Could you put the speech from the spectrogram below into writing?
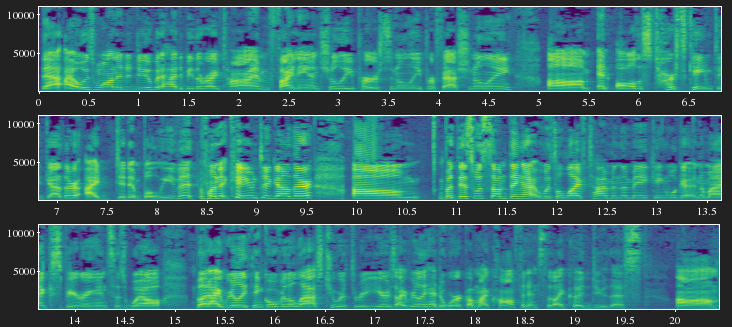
that I always wanted to do, but it had to be the right time, financially, personally, professionally. Um, and all the stars came together. I didn't believe it when it came together. Um, but this was something that was a lifetime in the making. We'll get into my experience as well. But I really think over the last two or three years, I really had to work on my confidence that I could do this. Um,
